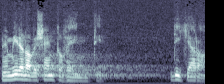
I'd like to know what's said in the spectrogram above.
nel 1920 dichiarò,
